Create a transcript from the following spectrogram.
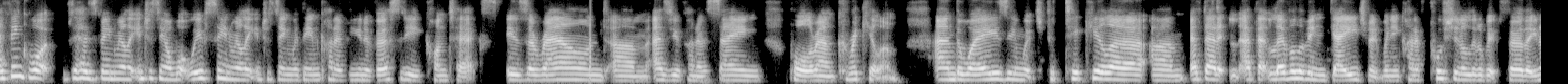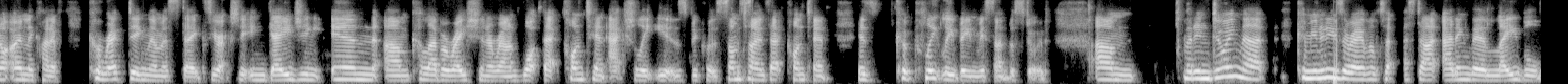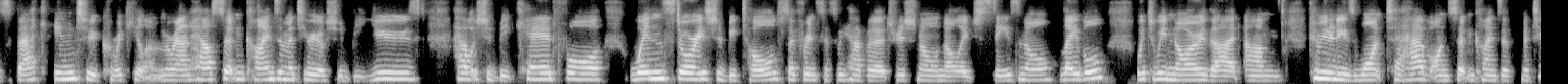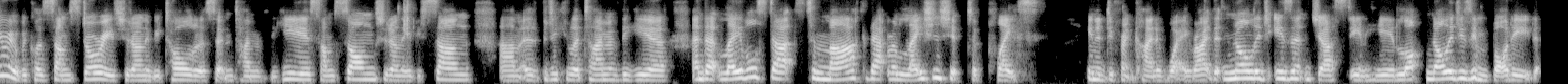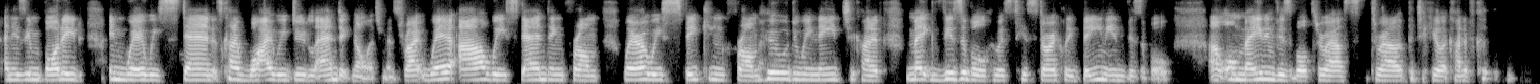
I think what has been really interesting, or what we've seen really interesting within kind of university context, is around, um, as you're kind of saying, Paul, around curriculum and the ways in which particular um, at that at that level of engagement, when you kind of push it a little bit further, you're not only kind of correcting the mistakes, you're actually engaging in um, collaboration around what that content actually is, because sometimes that content has completely been misunderstood. Um, but in doing that, communities are able to start adding their labels back into curriculum around how certain kinds of material should be used, how it should be cared for, when stories should be told. So for instance, we have a traditional knowledge seasonal label, which we know that um, communities want to have on certain kinds of material because some stories should only be told at a certain time of the year, some songs should only be sung um, at a particular time of the year. And that label starts to mark that relationship to place in a different kind of way, right? That knowledge isn't just in here. Knowledge is embodied and is embodied in where we stand. It's kind of why we do land acknowledgements, right? Where are we standing from? Where are we speaking from? Who do we need to kind of make visible who has historically been invisible um, or made invisible through our, through our particular kind of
